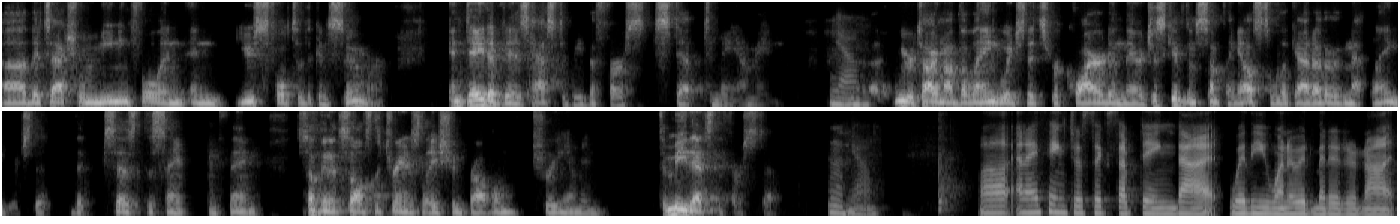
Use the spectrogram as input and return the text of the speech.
uh, that's actually meaningful and, and useful to the consumer. And data viz has to be the first step to me. I mean, yeah. Uh, we were talking about the language that's required in there. Just give them something else to look at other than that language that that says the same thing. Something that solves the translation problem tree. I mean, to me, that's the first step. Hmm. Yeah. Well, and I think just accepting that whether you want to admit it or not,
